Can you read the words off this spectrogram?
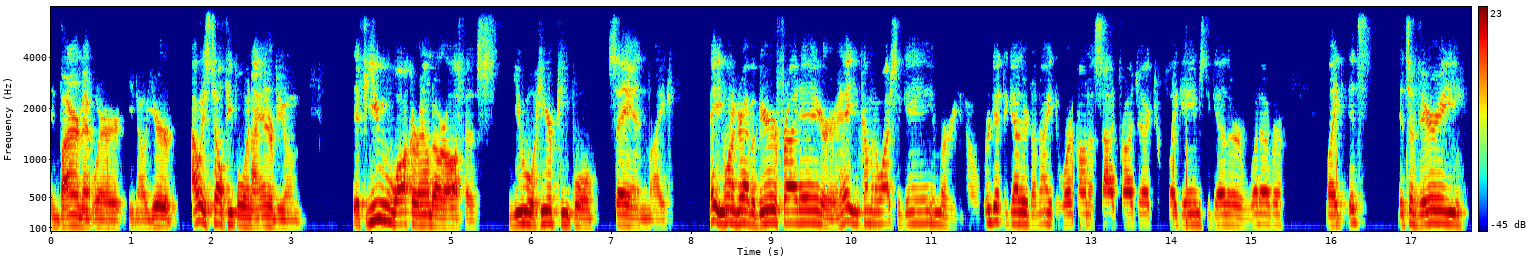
environment where you know you're. I always tell people when I interview them, if you walk around our office, you will hear people saying like, "Hey, you want to grab a beer Friday?" or "Hey, you coming to watch the game?" or you know, "We're getting together tonight to work on a side project or play games together or whatever." Like it's it's a very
